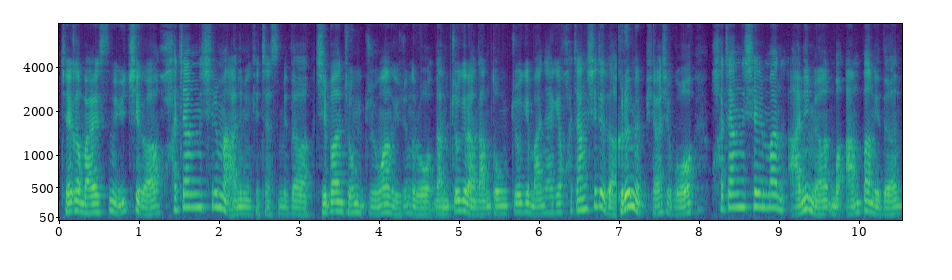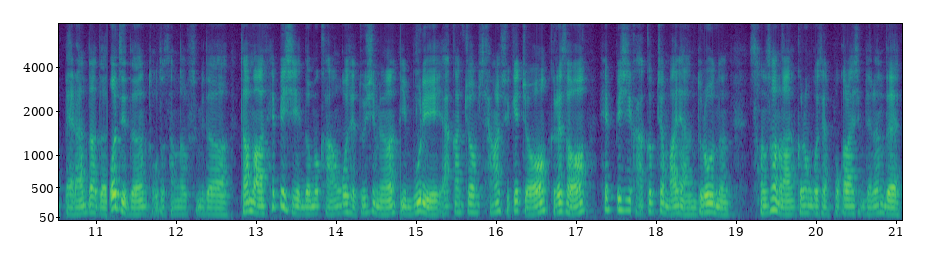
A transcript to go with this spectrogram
제가 말씀드린 위치가 화장실만 아니면 괜찮습니다. 집안 정중앙 기준으로 남쪽이나 남동쪽이 만약에 화장실이다 그러면 피하시고 화장실만 아니면 뭐 안방이든 베란다든 어디든 둬도 상관없습니다. 다만 햇빛이 너무 강한 곳에 두시면 이 물이 약간 좀 상할 수 있겠죠. 그래서 햇빛이 가급적 많이 안 들어오는 선선한 그런 곳에 보관하시면 되는데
